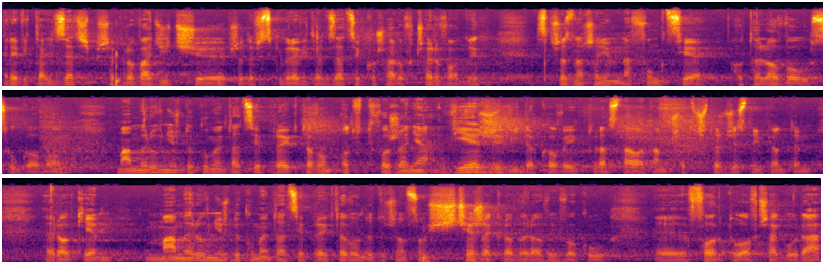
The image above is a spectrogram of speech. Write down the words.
rewitalizacji przeprowadzić e, przede wszystkim rewitalizację koszarów czerwonych z przeznaczeniem na funkcję hotelowo-usługową. Mamy również dokumentację projektową odtworzenia wieży widokowej, która stała tam przed 1945 rokiem. Mamy również dokumentację projektową dotyczącą ścieżek rowerowych wokół e, Fortu Owcza Góra,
